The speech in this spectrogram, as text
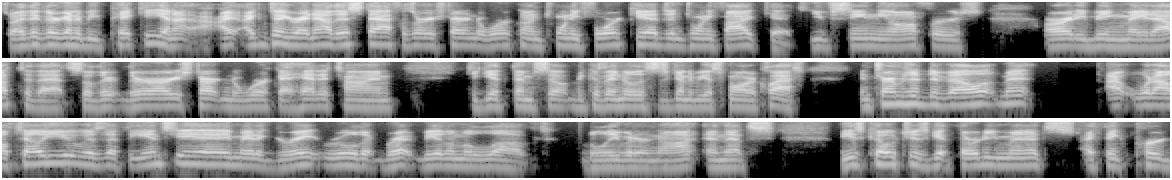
so I think they're going to be picky. And I, I can tell you right now, this staff is already starting to work on 24 kids and 25 kids. You've seen the offers already being made out to that. So they're, they're already starting to work ahead of time to get themselves because they know this is going to be a smaller class. In terms of development, I, what I'll tell you is that the NCAA made a great rule that Bret Bielema loved, believe it or not, and that's these coaches get 30 minutes, I think, per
